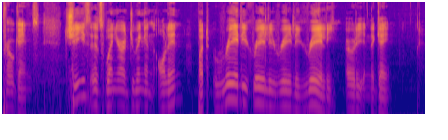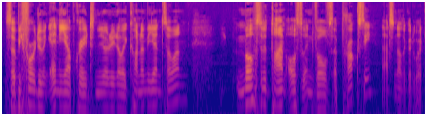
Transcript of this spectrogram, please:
pro games. Cheese is when you're doing an all-in, but really, really, really, really early in the game. So before doing any upgrades, nearly no economy and so on, most of the time also involves a proxy. That's another good word.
